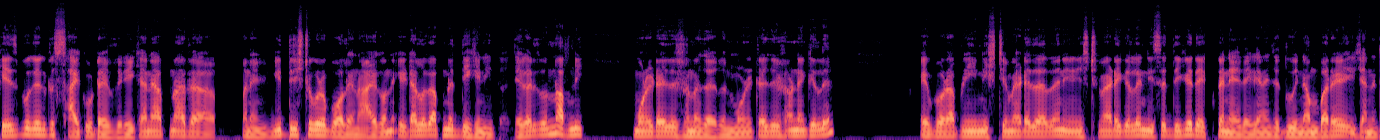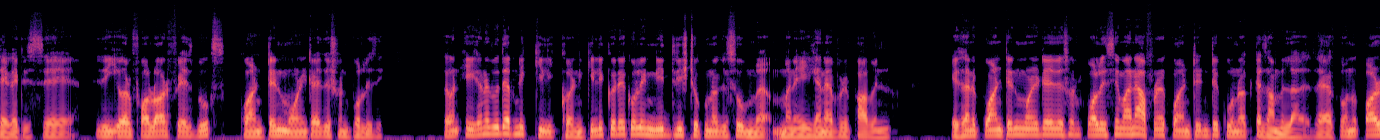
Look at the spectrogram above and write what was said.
Facebook একটু সাইকো টাইপের। এখানে আপনার মানে নির্দিষ্ট করে বলে না। এখন এটা লোক আপনার দেখে নিতে হয়। দেখার জন্য আপনি মনিটাইজেশন যাবেন। মনিটাইজেশন গেলে এরপর আপনি ইনস্টিমেটে যাবেন। ইনস্টিমেট গেলে নিচের দিকে দেখবেন দেখেন এই যে দুই নাম্বারে এইখানে দেখাইতেছে যে your follower Facebook's content monetisation policy. এখন এখানে যদি আপনি ক্লিক করেন, ক্লিক করে করলে নির্দিষ্ট কোনো কিছু মানে এখানে আপনি পাবেন না। এখানে কনটেন্ট মনিটাইজেশন পলিসি মানে আপনার কনটেন্টে কোনো একটা ঝামেলা আছে। এখন অল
